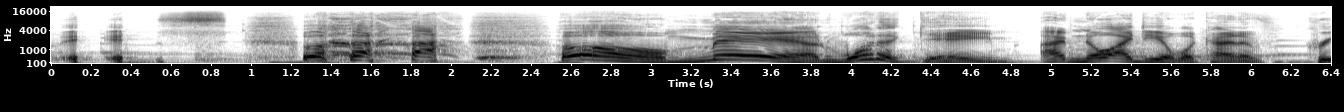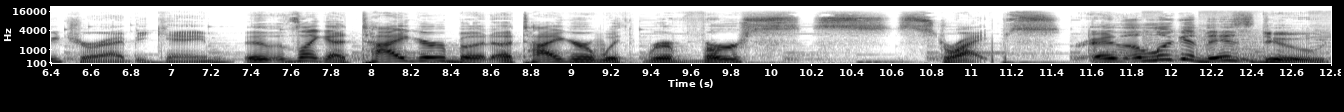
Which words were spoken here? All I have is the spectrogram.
this? oh man, what a game. I have no idea what kind of creature I became. It was like a tiger, but a tiger with reverse stripes. And look at this dude.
